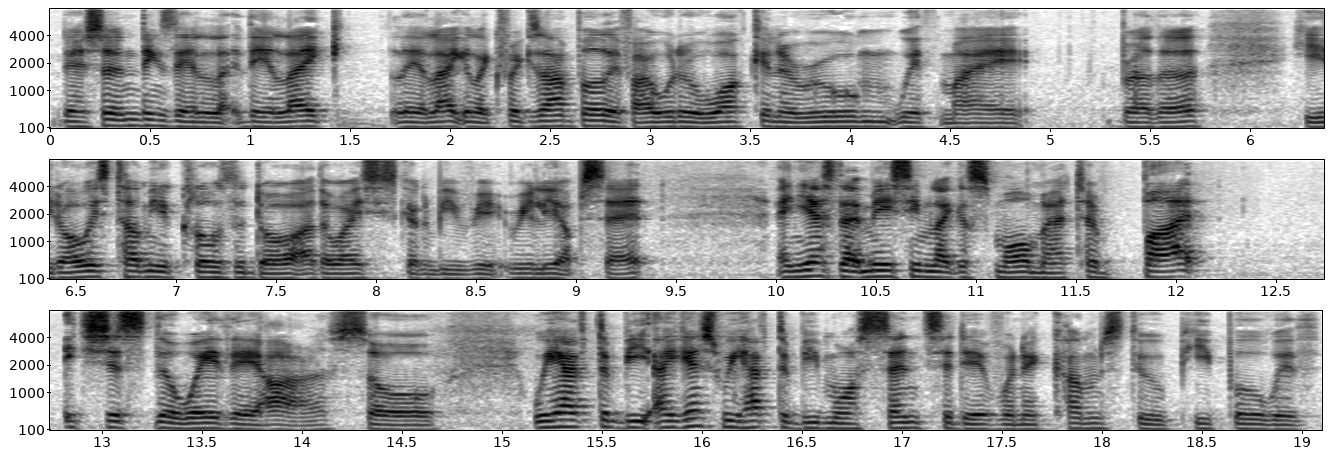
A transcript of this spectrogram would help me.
There are certain things they li- they like they like like for example, if I were to walk in a room with my brother, he'd always tell me to close the door, otherwise he's gonna be re- really upset. And yes, that may seem like a small matter, but it's just the way they are. So we have to be I guess we have to be more sensitive when it comes to people with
